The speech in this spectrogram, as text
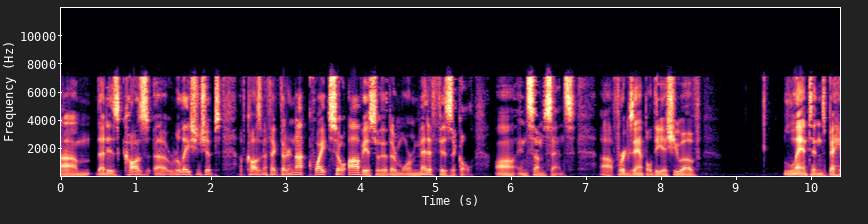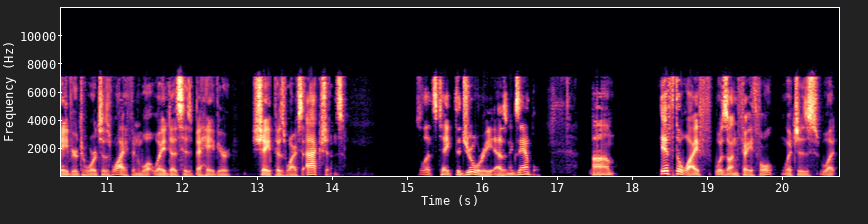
Um, that is, cause uh, relationships of cause and effect that are not quite so obvious, or that they're more metaphysical uh, in some sense. Uh, for example, the issue of Lantin's behavior towards his wife. In what way does his behavior shape his wife's actions? So let's take the jewelry as an example. Um, if the wife was unfaithful, which is what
